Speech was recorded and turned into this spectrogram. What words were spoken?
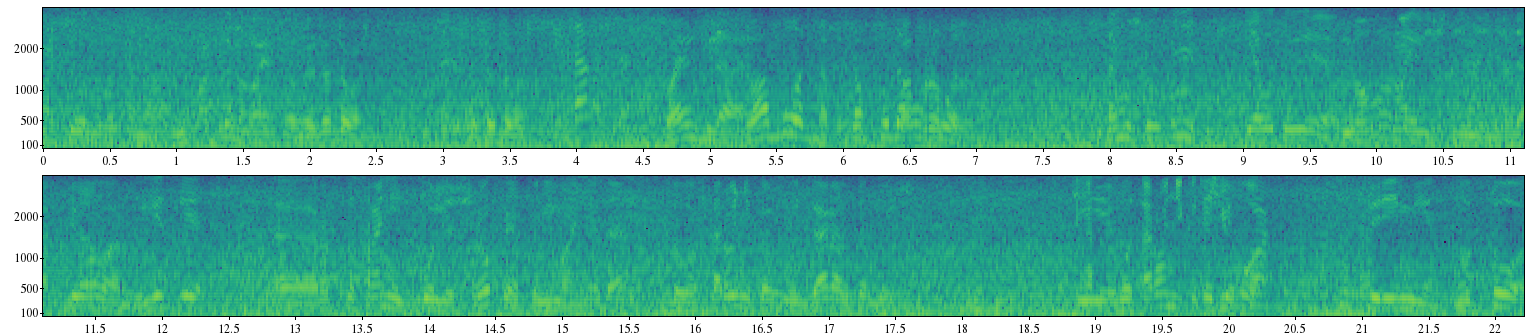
Парфенова канала. Не Парфенова, а Ну, этого. это дождь. Это дождь. Валерий Дмитриевич, Да. свободно, притом куда Попробуем. угодно. Потому что, вы понимаете, я вот уверяю, вот мое личное мнение, да, пивовару, если э, распространить более широкое понимание, да, то сторонников будет гораздо больше. И вот Сторонников эти чего? факты перемен, но то,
